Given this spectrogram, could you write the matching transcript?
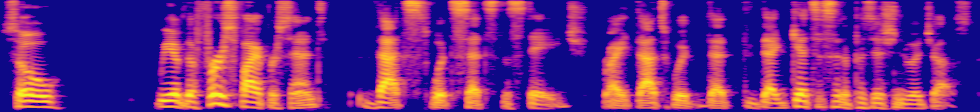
So we have the first 5%, that's what sets the stage, right? That's what that that gets us in a position to adjust.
